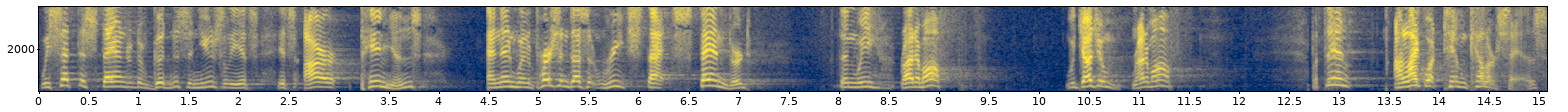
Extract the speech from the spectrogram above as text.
We set this standard of goodness, and usually it's, it's our opinions. And then when a person doesn't reach that standard, then we write them off. We judge them, write them off. But then I like what Tim Keller says.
